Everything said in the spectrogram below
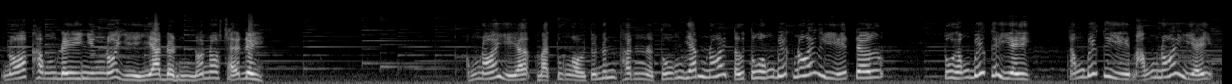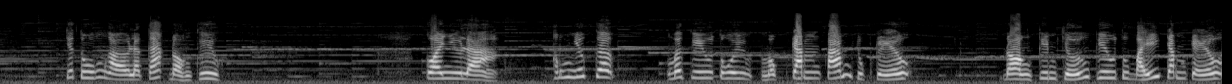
Nó không đi nhưng nó vì gia đình nó nó sẽ đi. Ông nói gì á, mà tôi ngồi tôi nín thinh là tôi không dám nói, tự tôi không biết nói cái gì hết trơn. Tôi không biết cái gì, không biết cái gì mà ông nói vậy. Chứ tôi không ngờ là các đoàn kêu. Coi như là thống nhất á, mới kêu tôi 180 triệu. Đoàn kim trưởng kêu tôi 700 triệu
